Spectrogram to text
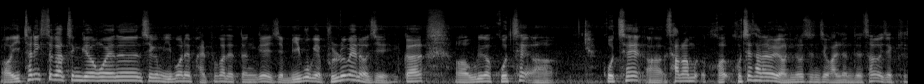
어, 이타닉스 같은 경우 에는 지금 이번에 발표가 됐던 게 이제 미국의 블룸에너지. 그러니까 어, 우리가 고체 어, 고체 아, 산업 거- 고체 산업을 연료전지 관련돼서 이제 그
